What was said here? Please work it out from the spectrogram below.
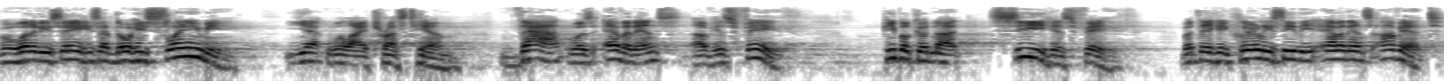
But what did he say? He said, though he slay me, yet will I trust him. That was evidence of his faith. People could not see his faith, but they could clearly see the evidence of it.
